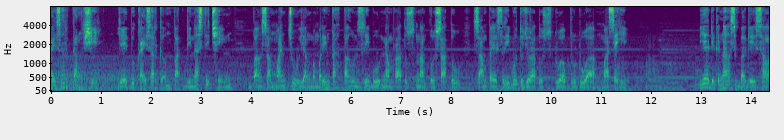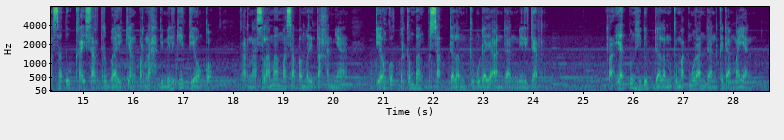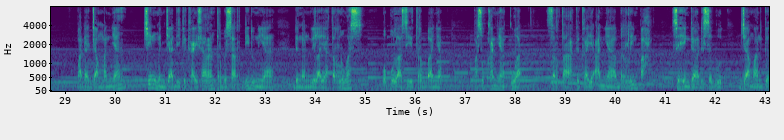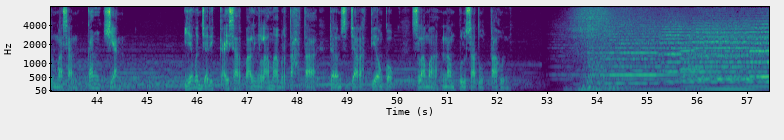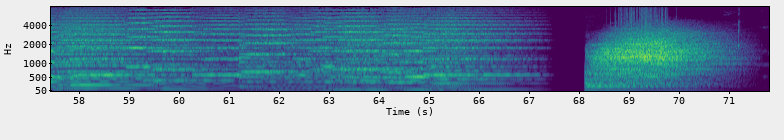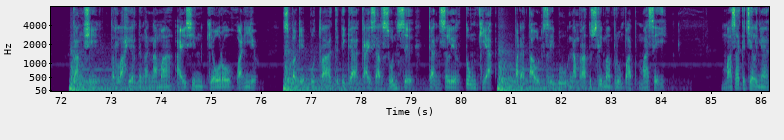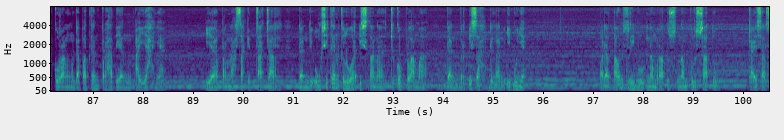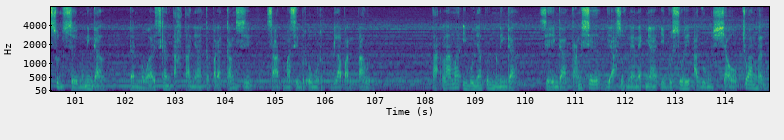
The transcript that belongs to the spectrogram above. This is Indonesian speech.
Kaisar Kangxi, yaitu kaisar keempat dinasti Qing, bangsa Manchu yang memerintah tahun 1661 sampai 1722 Masehi. Ia dikenal sebagai salah satu kaisar terbaik yang pernah dimiliki Tiongkok karena selama masa pemerintahannya, Tiongkok berkembang pesat dalam kebudayaan dan militer. Rakyat pun hidup dalam kemakmuran dan kedamaian. Pada zamannya, Qin menjadi kekaisaran terbesar di dunia dengan wilayah terluas, populasi terbanyak, pasukannya kuat, serta kekayaannya berlimpah sehingga disebut zaman keemasan Kang Qian. Ia menjadi kaisar paling lama bertahta dalam sejarah Tiongkok selama 61 tahun. Kangxi terlahir dengan nama Aisin Kyoro Huanyu sebagai putra ketiga Kaisar Sun Tzu dan Selir Tungkia pada tahun 1654 Masehi. Masa kecilnya kurang mendapatkan perhatian ayahnya. Ia pernah sakit cacar dan diungsikan keluar istana cukup lama dan berpisah dengan ibunya. Pada tahun 1661, Kaisar Sun Tzu meninggal dan mewariskan tahtanya kepada Kangxi saat masih berumur 8 tahun. Tak lama ibunya pun meninggal, sehingga Kangxi diasuh neneknya Ibu Suri Agung Xiao Chuangren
